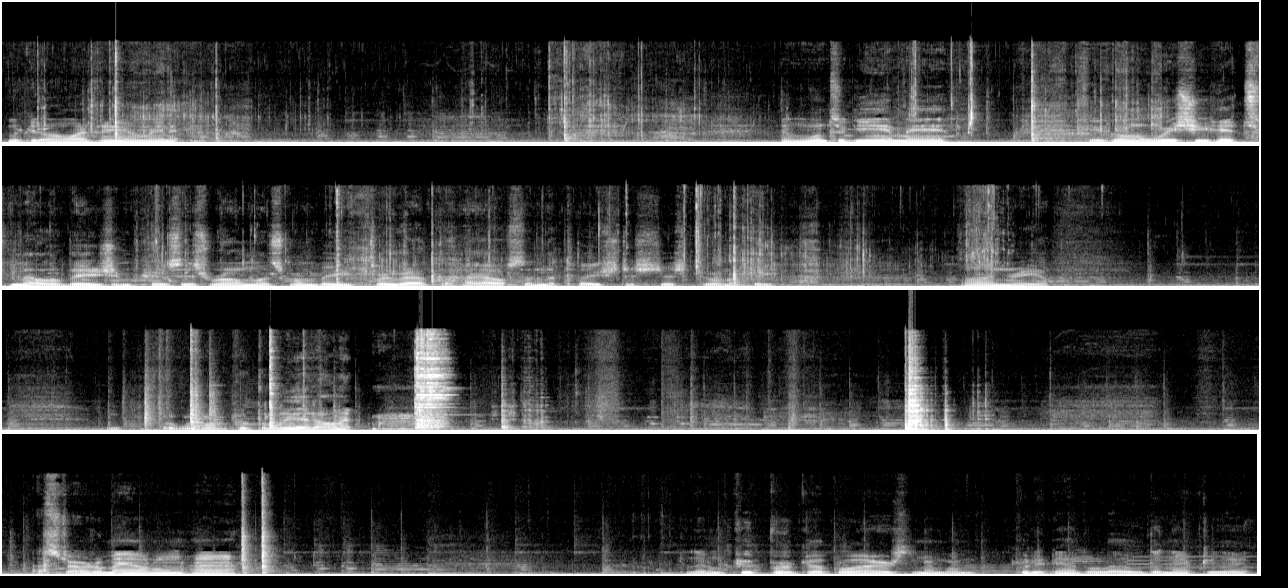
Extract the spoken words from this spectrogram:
Look at all that ham in it. And once again, man, you're going to wish you had smell-o-vision because this aroma's going to be throughout the house and the taste is just going to be unreal. But we're going to put the lid on it. Start them out on high. Let them cook for a couple hours and I'm going to put it down to low. Then after that,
